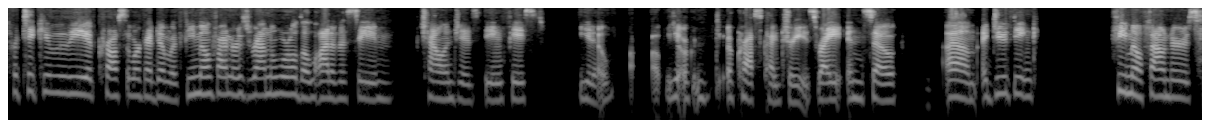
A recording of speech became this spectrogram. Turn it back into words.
particularly across the work I've done with female founders around the world, a lot of the same challenges being faced, you know, a- you know, across countries, right? And so um I do think female founders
